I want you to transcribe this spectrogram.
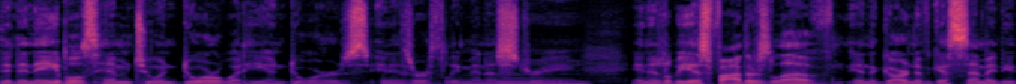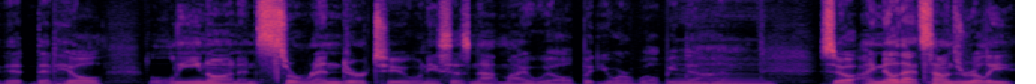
that enables him to endure what he endures in his earthly ministry. Mm. And it'll be his father's love in the Garden of Gethsemane that, that he'll lean on and surrender to when he says, Not my will, but your will be mm-hmm. done. So I know that sounds really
